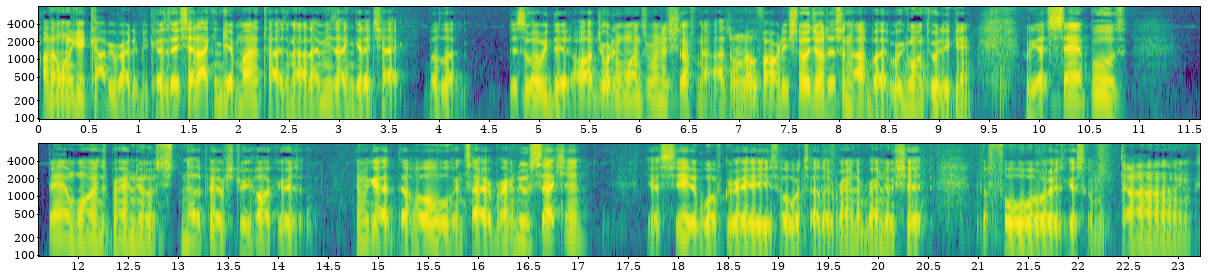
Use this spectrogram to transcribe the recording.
I don't want to get copyrighted because they said I can get monetized now. That means I can get a check. But look, this is what we did. All Jordan 1s are on the shelf now. I don't know if I already showed y'all this or not, but we're going through it again. We got samples, Band 1s, brand new, another pair of Street Hawkers. Then we got the whole entire brand new section. You'll see it, Wolf Grays, whole bunch of other random brand new shit. The fours, get some dunks,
